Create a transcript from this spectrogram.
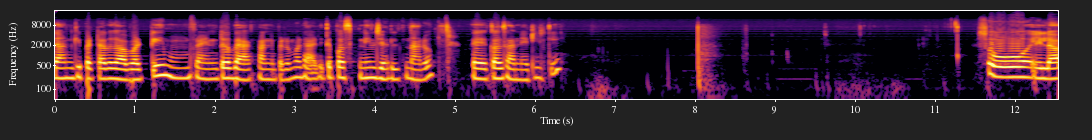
దానికి పెట్టాలి కాబట్టి ఫ్రంట్ బ్యాక్ అన్ని పెట్టారు మా డాడీ అయితే పసుపు నీళ్ళు జల్లుతున్నారు వెహికల్స్ అన్నిటికి. సో ఇలా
